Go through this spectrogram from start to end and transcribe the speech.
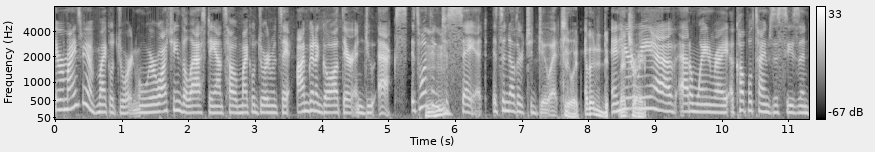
It reminds me of Michael Jordan when we were watching The Last Dance. How Michael Jordan would say, "I'm going to go out there and do X." It's one thing to say it; it's another to do it. Do it. Other to do. And That's here right. we have Adam Wainwright a couple times this season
